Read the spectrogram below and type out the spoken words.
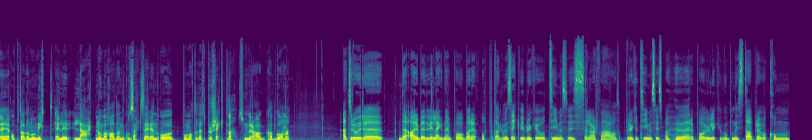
eh, oppdaga noe nytt, eller lært noe ved å ha denne konsertserien og på en måte dette prosjektet da, som dere har hatt gående? Jeg tror eh, det arbeidet vi legger ned på å bare oppdage musikk Vi bruker jo timevis, eller i hvert fall jeg bruker timevis på å høre på ulike komponister, prøve å komme,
